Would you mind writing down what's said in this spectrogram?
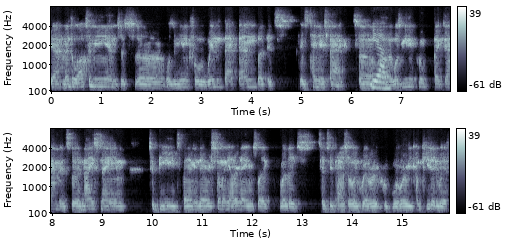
yeah, meant a lot to me, and just uh, was a meaningful win back then. But it's it's ten years back, so yeah, uh, it was meaningful back then. It's a nice name to beat, but I mean there are so many other names like whether it's Tsitsipas or like whoever where we competed with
